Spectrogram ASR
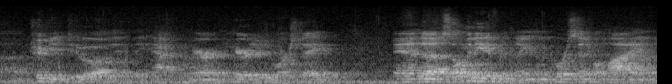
uh, tribute to the, the African American heritage of our state, and so many different things. And of course, Central High and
